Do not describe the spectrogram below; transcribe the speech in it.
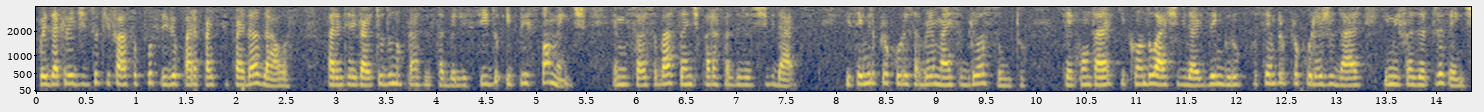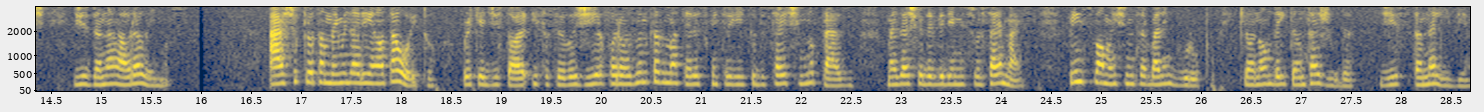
pois acredito que faço o possível para participar das aulas, para entregar tudo no prazo estabelecido e, principalmente, eu me esforço bastante para fazer as atividades e sempre procuro saber mais sobre o assunto, sem contar que quando há atividades em grupo, sempre procuro ajudar e me fazer presente, diz Ana Laura Lemos. Acho que eu também me daria nota 8, porque de História e Sociologia foram as únicas matérias que eu entreguei tudo certinho no prazo, mas acho que eu deveria me esforçar mais, principalmente no trabalho em grupo, que eu não dei tanta ajuda, diz Ana Lívia.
